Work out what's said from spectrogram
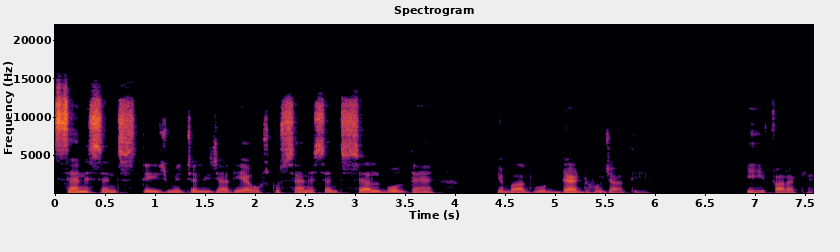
सेनेसेंट स्टेज में चली जाती है, उसको सेनेसेंट सेल बोलते हैं, उसके बाद वो डेड हो जाती है। यही फ़र्क है।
